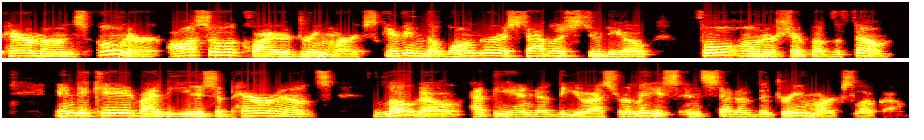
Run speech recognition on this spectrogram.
Paramount's owner, also acquired DreamWorks, giving the longer established studio full ownership of the film, indicated by the use of Paramount's logo at the end of the US release instead of the DreamWorks logo.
